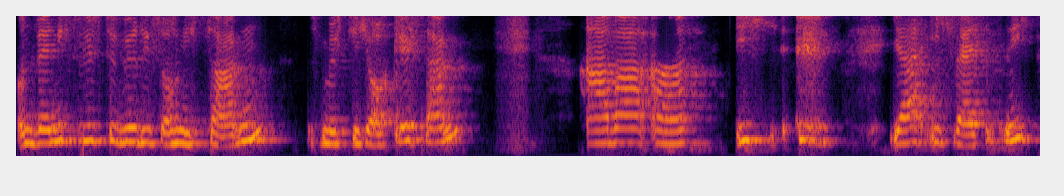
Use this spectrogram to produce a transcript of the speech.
Und wenn ich es wüsste, würde ich es auch nicht sagen. Das möchte ich auch gleich sagen. Aber äh, ich, ja, ich weiß es nicht.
